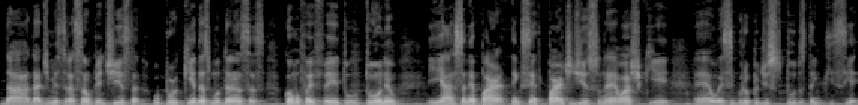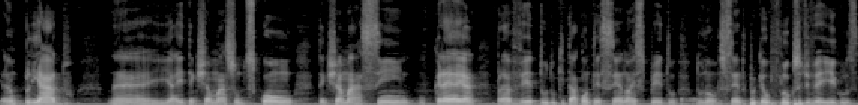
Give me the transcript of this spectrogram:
da, da, administração petista, o porquê das mudanças, como foi feito o túnel. E a Sanepar tem que ser parte disso. Né? Eu acho que é, esse grupo de estudos tem que ser ampliado. Né? E aí tem que chamar a Sundescom, tem que chamar assim, o CREA, para ver tudo o que está acontecendo a respeito do novo centro, porque o fluxo de veículos,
